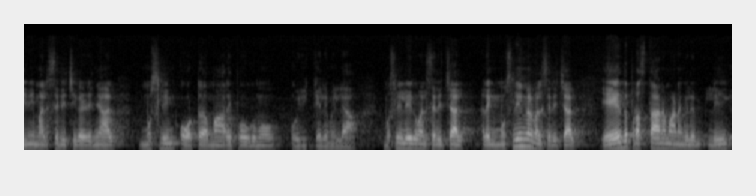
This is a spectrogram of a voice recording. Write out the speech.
ഇനി മത്സരിച്ചു കഴിഞ്ഞാൽ മുസ്ലിം വോട്ട് മാറിപ്പോകുമോ? ഒരിക്കലുമില്ല. മുസ്ലിം ലീഗ് മത്സരിച്ചാൽ അല്ലെങ്കിൽ മുസ്ലിങ്ങൾ മത്സരിച്ചാൽ ഏത് പ്രസ്ഥാനമാണെങ്കിലും ലീഗ്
